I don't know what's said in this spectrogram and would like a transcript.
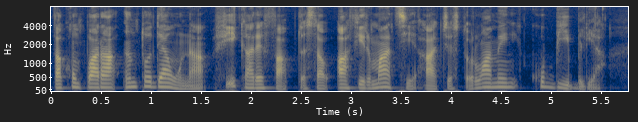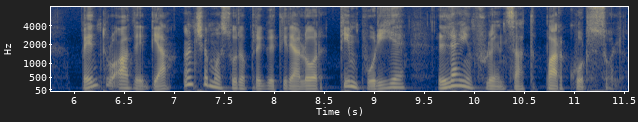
va compara întotdeauna fiecare faptă sau afirmație a acestor oameni cu Biblia, pentru a vedea în ce măsură pregătirea lor timpurie le-a influențat parcursul.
